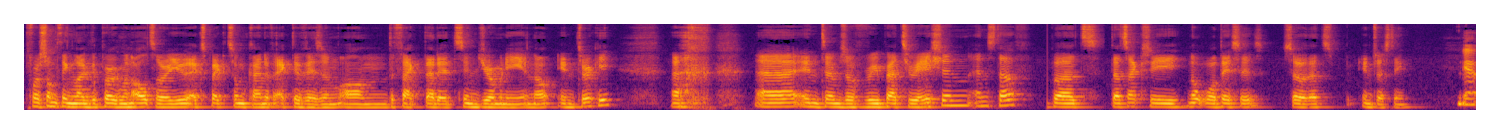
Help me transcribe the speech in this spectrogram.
for something like the Pergamon altar, you expect some kind of activism on the fact that it's in Germany and not in Turkey, uh, uh, in terms of repatriation and stuff. But that's actually not what this is. So that's interesting. Yeah.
